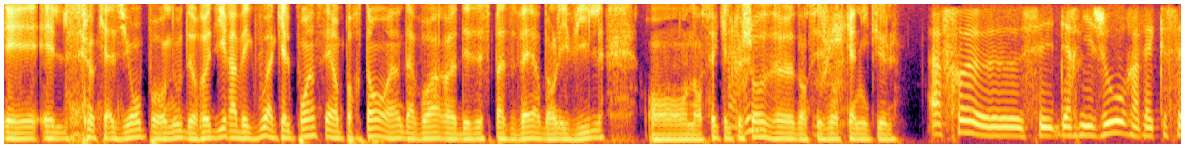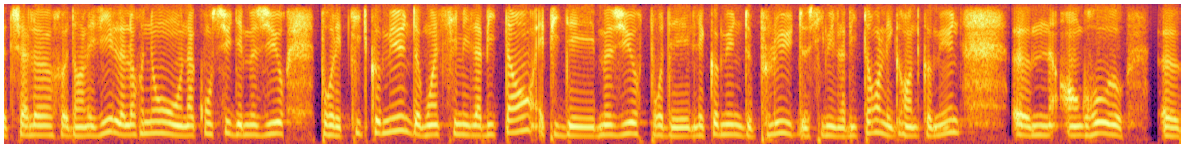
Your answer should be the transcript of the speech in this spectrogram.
et, c'est l'occasion pour nous de redire avec vous à quel point c'est important hein, d'avoir des espaces verts dans les villes. On en sait quelque ah chose dans ces jours de canicule affreux euh, ces derniers jours avec cette chaleur dans les villes. Alors nous, on a conçu des mesures pour les petites communes de moins de 6 000 habitants et puis des mesures pour les communes de plus de 6 000 habitants, les grandes communes. Euh, en gros, euh,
